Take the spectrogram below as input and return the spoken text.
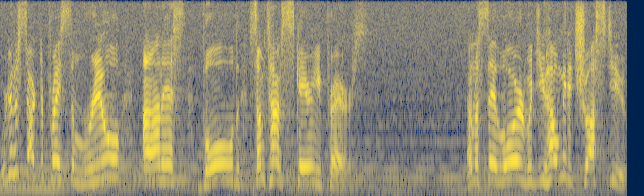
We're going to start to pray some real, honest, bold, sometimes scary prayers. I'm going to say, Lord, would you help me to trust you?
